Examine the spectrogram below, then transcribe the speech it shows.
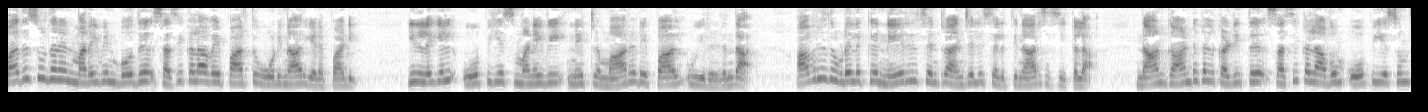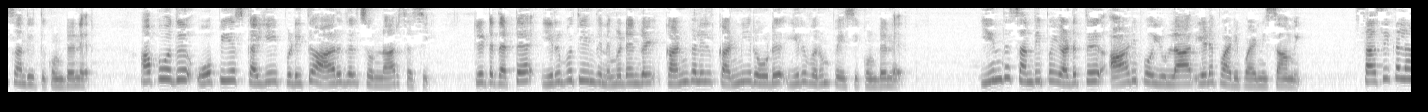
மதுசூதனன் மறைவின் போது சசிகலாவை பார்த்து ஓடினார் எடப்பாடி. இந்நிலையில் ஓபிஎஸ் மனைவி நேற்று மாரடைப்பால் உயிரிழந்தார். அவரது உடலுக்கு நேரில் சென்று அஞ்சலி செலுத்தினார் சசிகலா. நான்கு ஆண்டுகள் கழித்து சசிகலாவும் ஓபிஎஸும் சந்தித்துக் கொண்டனர். அப்போது ஓபிஎஸ் கையை பிடித்து ஆறுதல் சொன்னார் சசி. கிட்டத்தட்ட இருபத்தி ஐந்து நிமிடங்கள் கண்களில் கண்ணீரோடு இருவரும் பேசிக் கொண்டனர் இந்த சந்திப்பை அடுத்து ஆடிப்போயுள்ளார் எடப்பாடி பழனிசாமி. சசிகலா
